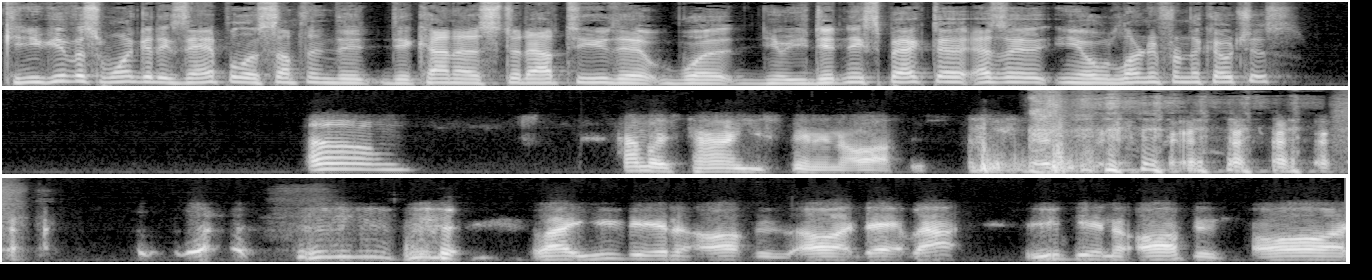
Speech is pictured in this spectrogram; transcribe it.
Can you give us one good example of something that, that kind of stood out to you that what you know you didn't expect uh, as a you know learning from the coaches? Um, how much time you spend in the office? like you be in the office all day. You be in the office all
